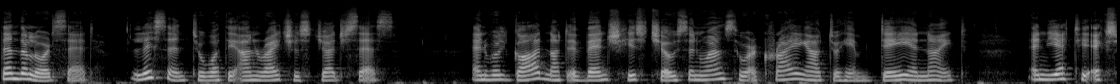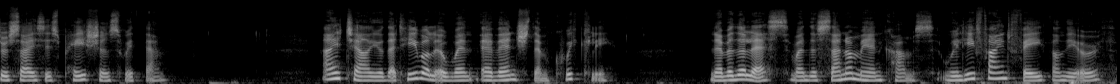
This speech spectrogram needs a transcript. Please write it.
Then the Lord said, Listen to what the unrighteous judge says. And will God not avenge his chosen ones who are crying out to him day and night, and yet he exercises patience with them? I tell you that he will avenge them quickly. Nevertheless, when the Son of Man comes, will he find faith on the earth?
